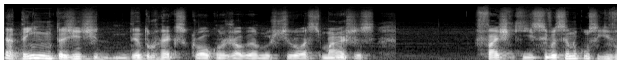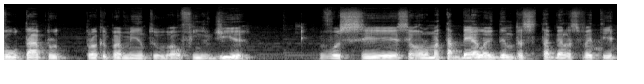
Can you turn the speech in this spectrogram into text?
É, tem muita gente dentro do Hexcrawl, quando joga no estilo West Marches, faz que se você não conseguir voltar pro, pro acampamento ao fim do dia, você, você rola uma tabela e dentro dessa tabela você vai ter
